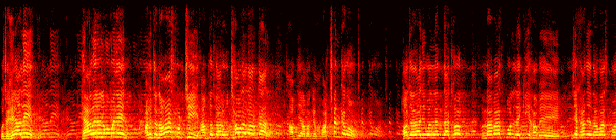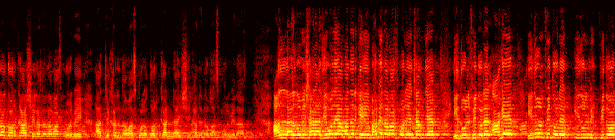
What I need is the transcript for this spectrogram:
বলছে, হে আলী, হে আমিরুল মুমিনিন, আমি তো নামাজ পড়ছি, আপনার তার উৎসাহ দরকার, আপনি আমাকে মারছেন কেন? হজরত আলী বললেন, দেখো নামাজ পড়লে কি হবে? যেখানে নামাজ পড়া দরকার, সেখানে নামাজ পড়বে। আর যেখানে নামাজ পড়া দরকার নাই, সেখানে নামাজ পড়বে না। আল্লাহর নবী সারা জীবনে আমাদেরকে এইভাবে নামাজ পড়িয়েছেন যে, ঈদুল ফিতরের আগে, ঈদুল ফিতরের, ঈদুল ফিতর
